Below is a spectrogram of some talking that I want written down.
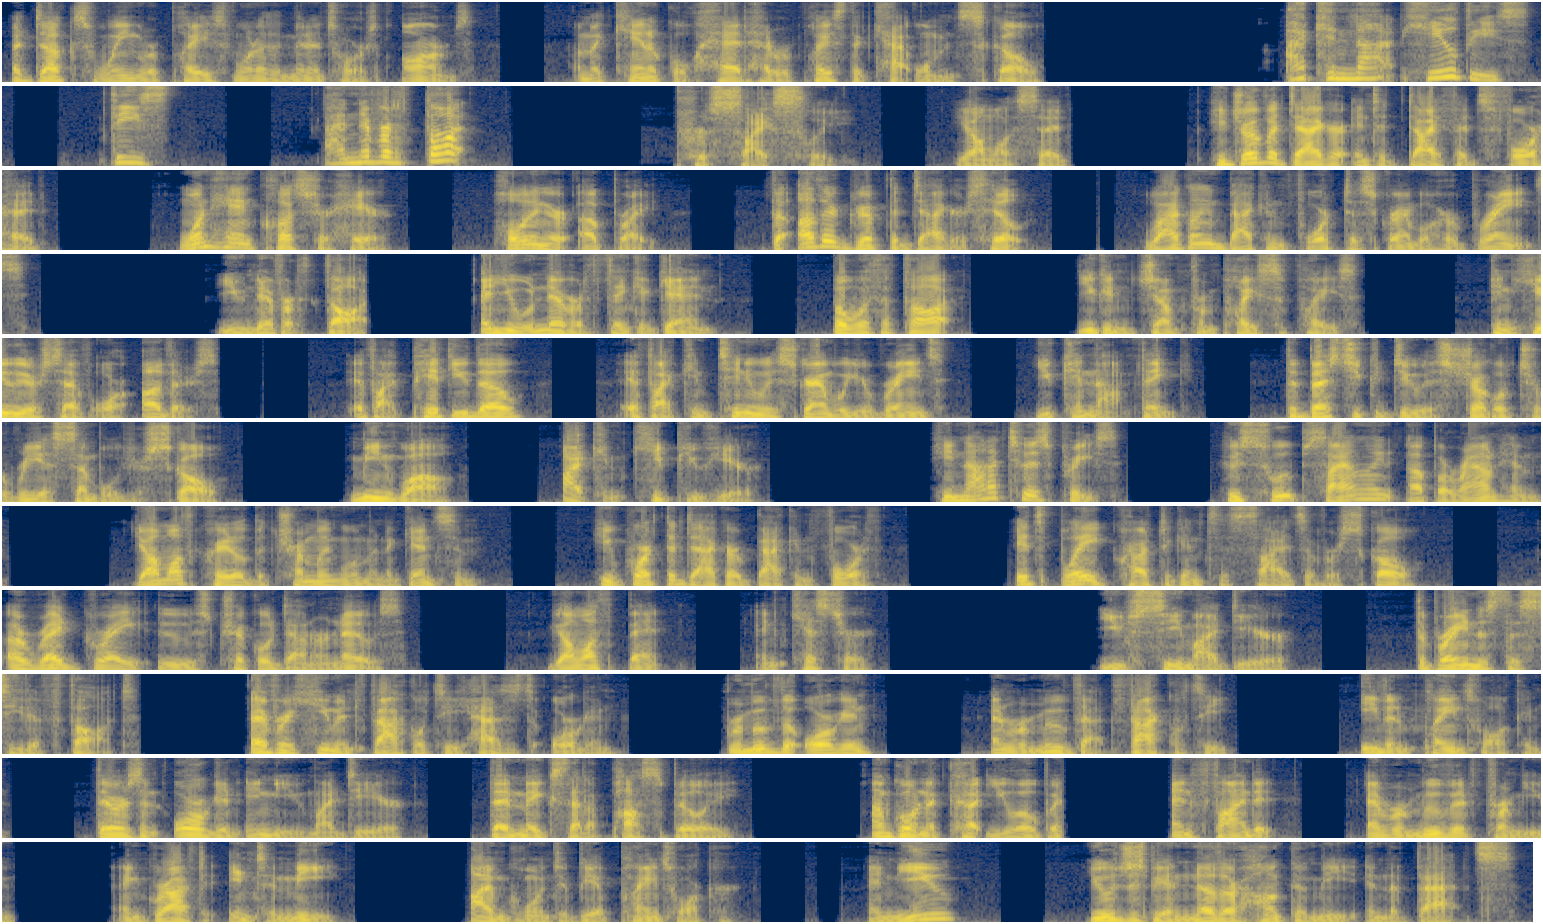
A duck's wing replaced one of the Minotaur's arms. A mechanical head had replaced the Catwoman's skull. I cannot heal these. These. I never thought. Precisely, Yawgmoth said. He drove a dagger into Dyfed's forehead. One hand clutched her hair, holding her upright. The other gripped the dagger's hilt, waggling back and forth to scramble her brains. You never thought, and you will never think again. But with a thought, you can jump from place to place, can heal yourself or others. If I pith you, though, if I continually scramble your brains, you cannot think. The best you could do is struggle to reassemble your skull. Meanwhile, I can keep you here. He nodded to his priest, who swooped silently up around him. Yawgmoth cradled the trembling woman against him. He worked the dagger back and forth. Its blade crouched against the sides of her skull. A red gray ooze trickled down her nose. Yawgmoth bent and kissed her. You see, my dear, the brain is the seat of thought. Every human faculty has its organ. Remove the organ, and remove that faculty. Even planeswalking, there is an organ in you, my dear, that makes that a possibility. I'm going to cut you open and find it and remove it from you and graft it into me. I'm going to be a planeswalker. And you, you'll just be another hunk of meat in the vats.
